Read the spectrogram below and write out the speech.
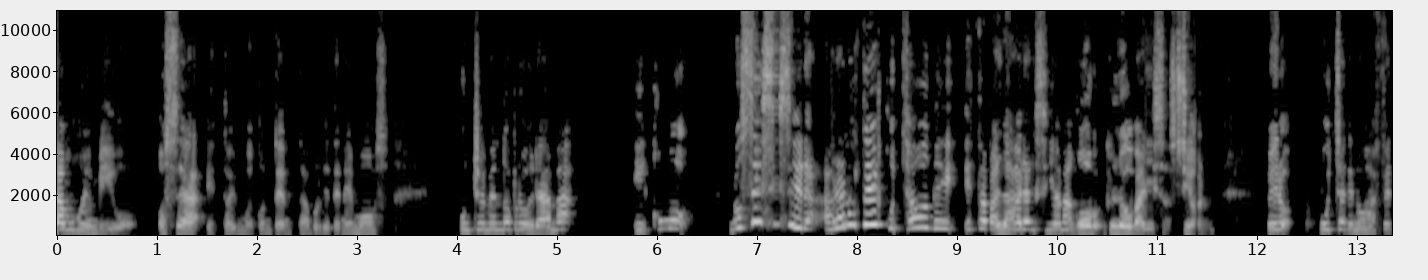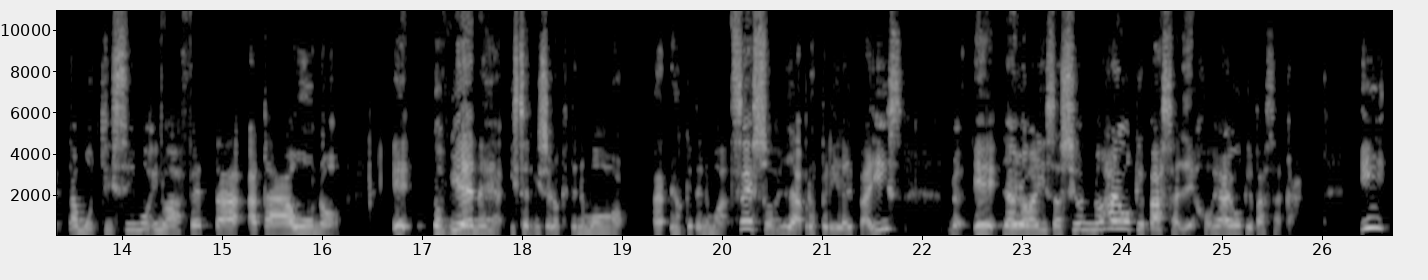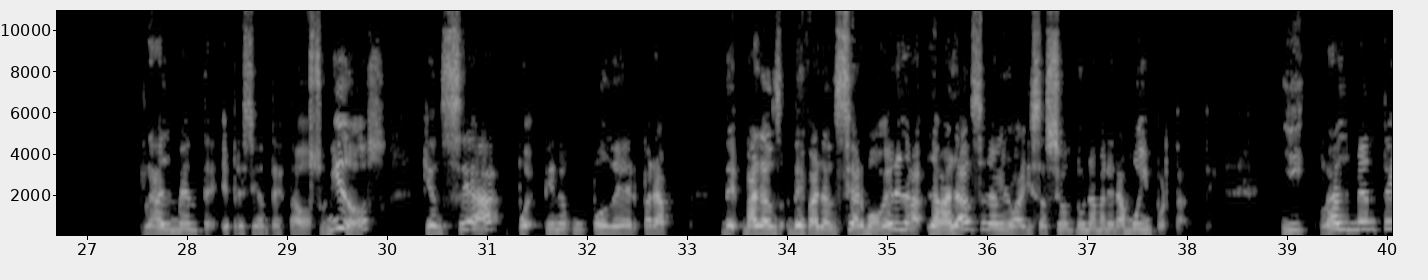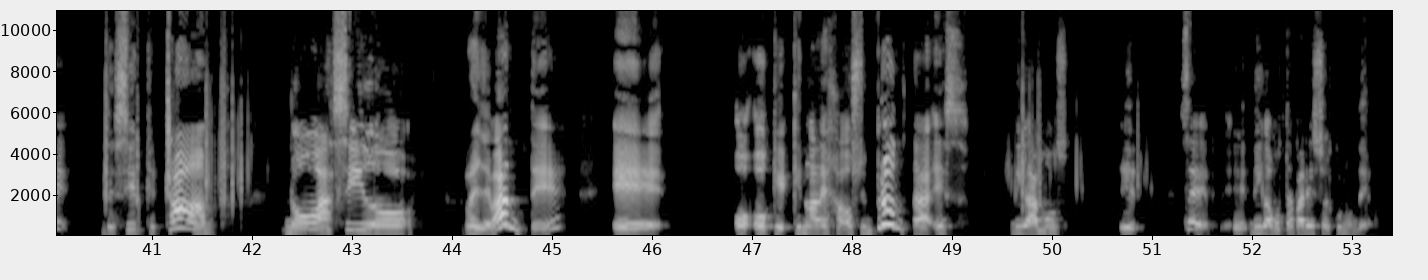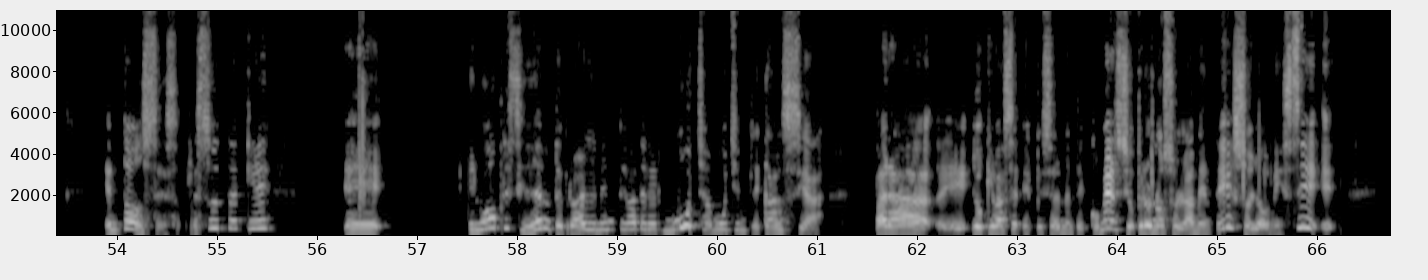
estamos en vivo. O sea, estoy muy contenta porque tenemos un tremendo programa y como, no sé si será, habrán ustedes escuchado de esta palabra que se llama globalización, pero pucha que nos afecta muchísimo y nos afecta a cada uno. Eh, los bienes y servicios a los que tenemos, a los que tenemos acceso, la prosperidad del país. Eh, la globalización no es algo que pasa lejos, es algo que pasa acá. Y realmente el presidente de Estados Unidos, quien sea, pues, tiene un poder para desbalancear, mover la, la balanza de la globalización de una manera muy importante. Y realmente decir que Trump no ha sido relevante eh, o, que, no ha dejado su impronta es, digamos, eh, eh, digamos, tapar eso con un dedo. Entonces, resulta que el nuevo presidente probablemente va a tener mucha, mucha implicancia para lo que va a ser especialmente el comercio, pero no solamente eso, la OMC,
